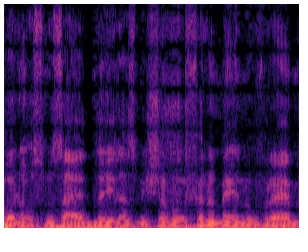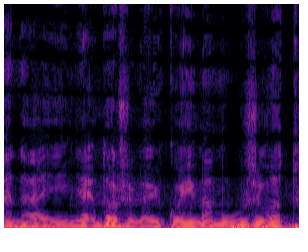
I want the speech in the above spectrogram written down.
Ponovo smo zajedno i razmišljamo o fenomenu vremena i doživljaju koji imamo u životu.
